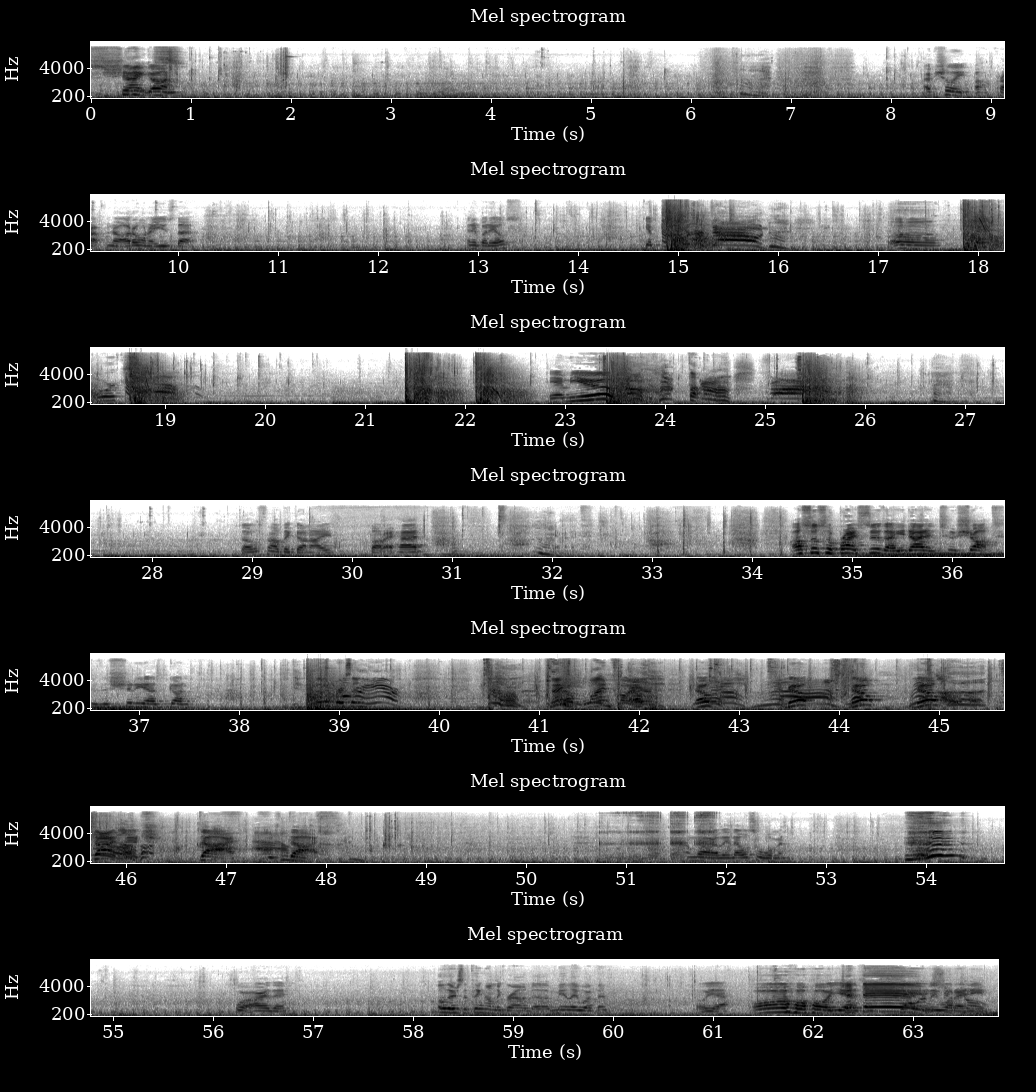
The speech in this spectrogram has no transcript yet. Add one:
Dude, shitty Nice. gun. Actually, oh crap, no, I don't want to use that. Anybody else? Yep. Down! Uh, okay, that works. Damn you! That was not the gun I thought I had. Damn it. I was so surprised too that he died in two shots with this shitty ass gun. Another person. Here. Nice blind fire. Nope. Nope. Nope. Nope. Die, bitch. Die. Just die. No, Ellie, that was a woman. Where are they? Oh, there's a thing on the ground. A melee weapon. Oh yeah. Oh yes, Get there. exactly what I need.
